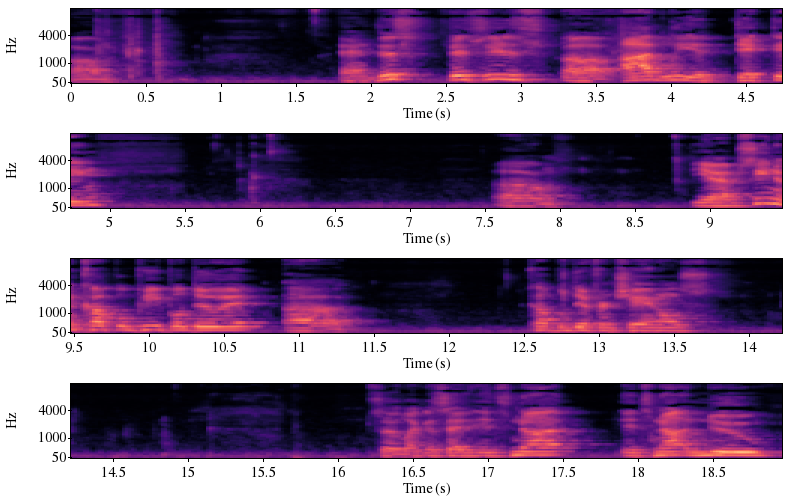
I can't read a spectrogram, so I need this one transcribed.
Um, and this this is uh, oddly addicting. Um, yeah, I've seen a couple people do it. A uh, couple different channels. So like I said, it's not it's not new.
